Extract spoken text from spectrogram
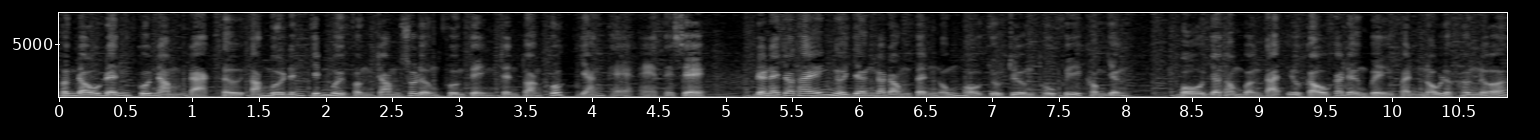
Phấn đấu đến cuối năm đạt từ 80 đến 90% số lượng phương tiện trên toàn quốc dán thẻ ETC. Điều này cho thấy người dân đã đồng tình ủng hộ chủ trương thu phí không dừng. Bộ Giao thông Vận tải yêu cầu các đơn vị phải nỗ lực hơn nữa,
